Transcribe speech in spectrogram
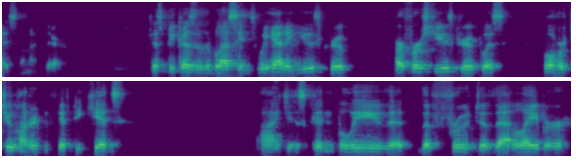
eyes when I'm there, just because of the blessings. We had a youth group. Our first youth group was over 250 kids. I just couldn't believe that the fruit of that labor.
